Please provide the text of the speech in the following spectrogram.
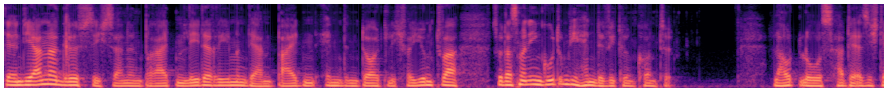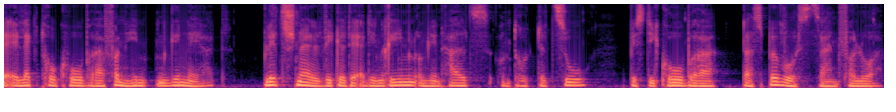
Der Indianer griff sich seinen breiten Lederriemen, der an beiden Enden deutlich verjüngt war, so dass man ihn gut um die Hände wickeln konnte. Lautlos hatte er sich der Elektrokobra von hinten genähert. Blitzschnell wickelte er den Riemen um den Hals und drückte zu, bis die Kobra das Bewusstsein verlor.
